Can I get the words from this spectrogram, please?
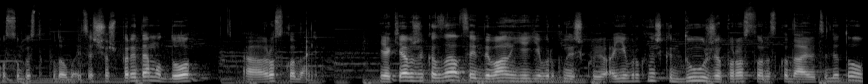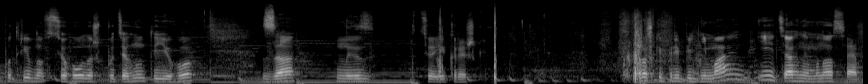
особисто подобається. Що ж, перейдемо до е, розкладання. Як я вже казав, цей диван є єврокнижкою, а єврокнижки дуже просто розкладаються. Для того потрібно всього лиш потягнути його за низ цієї кришки. Трошки припіднімаємо і тягнемо на себе.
